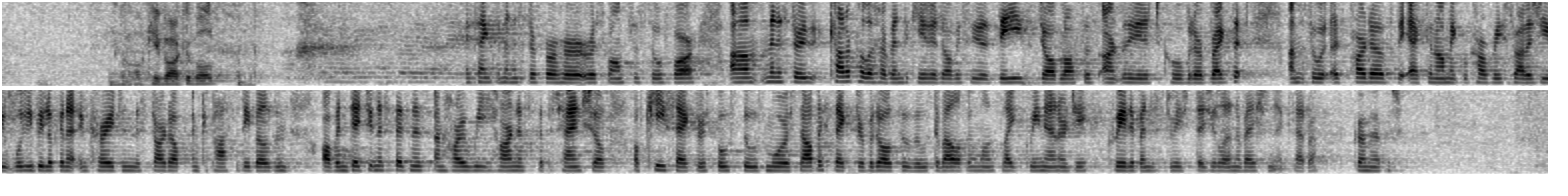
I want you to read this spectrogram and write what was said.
Okay, Archibald. I thank the Minister for her responses so far. Um, Minister, Caterpillar have indicated obviously that these job losses aren't related to COVID or Brexit. Um, so as part of the economic recovery strategy, will you be looking at encouraging the start-up and capacity building of Indigenous business and how we harness the potential of key sectors, both those more established sectors but also those developing ones like green energy, creative industries, digital innovation, etc.?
